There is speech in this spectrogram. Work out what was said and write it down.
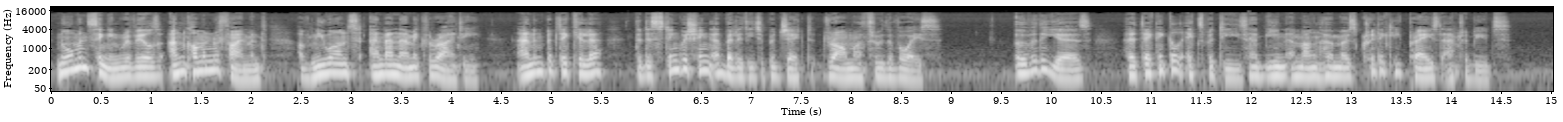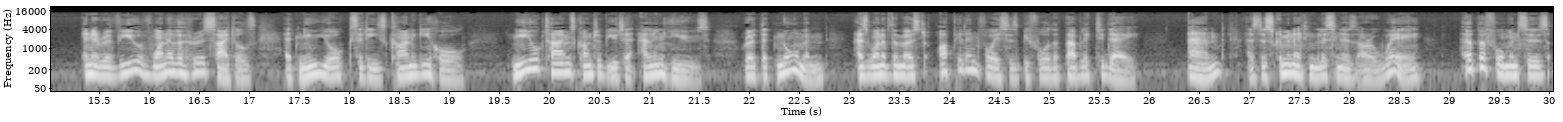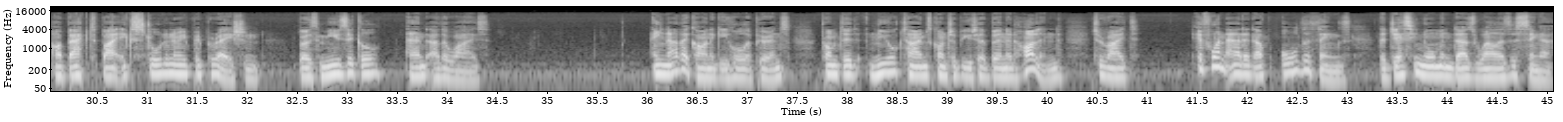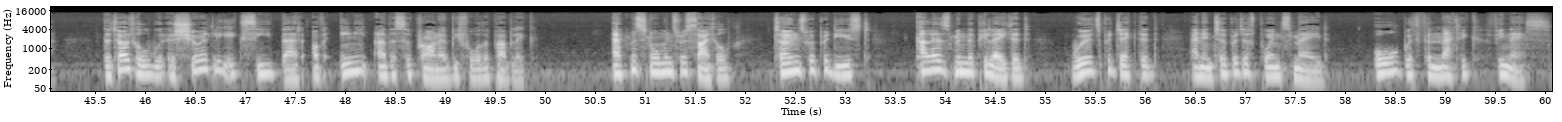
Norman's singing reveals uncommon refinement of nuance and dynamic variety, and in particular, the distinguishing ability to project drama through the voice. Over the years, her technical expertise had been among her most critically praised attributes. In a review of one of her recitals at New York City's Carnegie Hall, New York Times contributor Allen Hughes wrote that Norman has one of the most opulent voices before the public today, and, as discriminating listeners are aware, her performances are backed by extraordinary preparation, both musical and otherwise. Another Carnegie Hall appearance prompted New York Times contributor Bernard Holland to write If one added up all the things that Jessye Norman does well as a singer, the total would assuredly exceed that of any other soprano before the public. At Miss Norman's recital, tones were produced, colors manipulated, words projected, and interpretive points made, all with fanatic finesse.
